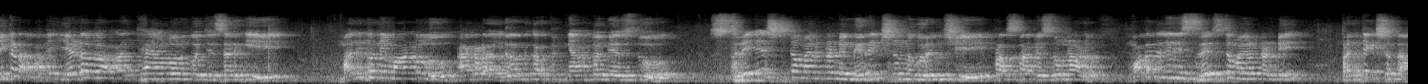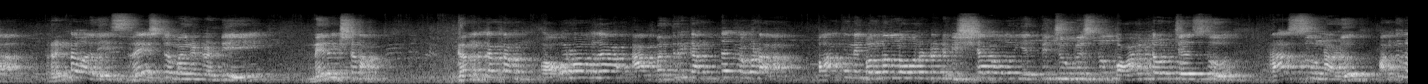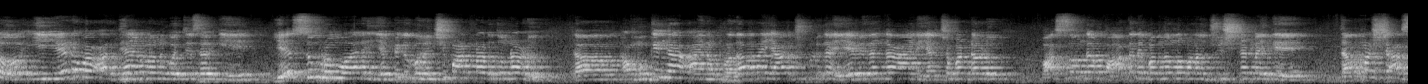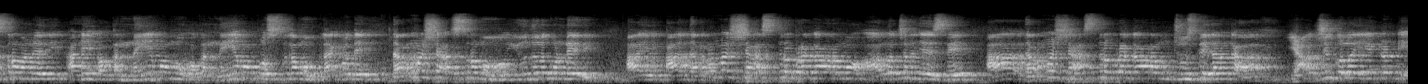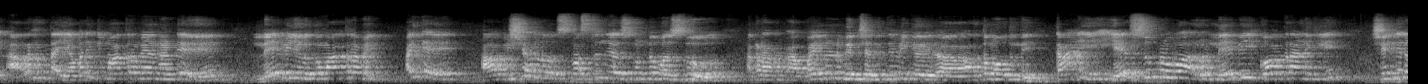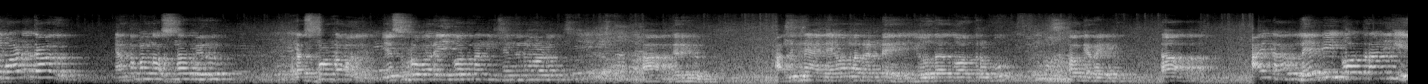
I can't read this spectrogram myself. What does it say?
ఇక్కడ ఏడవ అధ్యాయంలోనికి వచ్చేసరికి మరికొన్ని మాటలు అక్కడ గ్రంథకర్త జ్ఞాపకం చేస్తూ శ్రేష్టమైనటువంటి నిరీక్షణ గురించి ప్రస్తావిస్తున్నాడు. మొదటిది శ్రేష్టమైనటువంటి ప్రత్యక్షత రెండవది శ్రేష్టమైనటువంటి నిరీక్షణ. గ్రంథకర్త ఓవరాల్గా ఆ పత్రిక అంతట్లో కూడా పాత నిబంధనలో ఉన్నటువంటి విషయాలను ఎత్తి చూపిస్తూ పాయింట్ అవుట్ చేస్తూ రాస్తూ ఉన్నాడు. అందులో ఈ ఏడవ అధ్యాయంలోనికి వచ్చేసరికి యేసు ప్రభు వారి ఎంపిక గురించి మాట్లాడుతున్నాడు. ఆ, ముఖ్యంగా ఆయన ప్రధాన యాచకుడిగా ఏ విధంగా ఆయన ఎంచబడ్డాడు? వాస్తవంగా పాత నిబంధనలో మనం చూసినట్లయితే ధర్మశాస్త్రం అనేది అనే ఒక నియమము ఒక నియమ పుస్తకము లేకపోతే ధర్మశాస్త్రము యూదులకు ఉండేది. ఆ ఆ ధర్మశాస్త్ర ప్రకారము ఆలోచన చేస్తే ఆ ధర్మశాస్త్ర ప్రకారం చూస్తే కనుక యాజకులు అయ్యేటువంటి అర్హత ఎవరికి మాత్రమే అని అంటే లేవీయులకు మాత్రమే. అయితే ఆ విషయాలు స్పష్టం చేసుకుంటూ వస్తూ అక్కడ ఆ పైనుండి మీరు చదివితే మీకు అర్థమవుతుంది. కానీ యేసు వారు లేవి గోత్రానికి చెందినవాడు కాదు. ఎంతమంది వస్తున్నారు మీరు? రెస్పాండ్ అవ్వాలి. యేసు వారు ఏ గోత్రానికి చెందినవాడు? వెరీ గుడ్ అందుకని ఆయన ఏమన్నారంటే యోధ గోత్రపు ఓకే రైట్ ఆయన లేవి గోత్రానికి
